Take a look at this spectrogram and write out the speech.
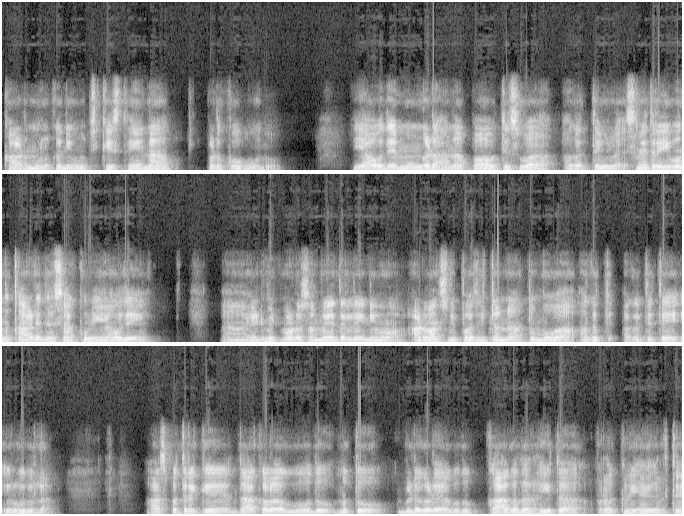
ಕಾರ್ಡ್ ಮೂಲಕ ನೀವು ಚಿಕಿತ್ಸೆಯನ್ನು ಪಡ್ಕೋಬಹುದು. ಯಾವುದೇ ಮುಂಗಡ ಹಣ ಪಾವತಿಸುವ ಅಗತ್ಯವಿಲ್ಲ. ಸ್ನೇಹಿತರೆ, ಈ ಒಂದು ಕಾರ್ಡ್ ಇದ್ದರೆ ಸಾಕು, ನೀವು ಯಾವುದೇ ಅಡ್ಮಿಟ್ ಮಾಡೋ ಸಮಯದಲ್ಲಿ ನೀವು ಅಡ್ವಾನ್ಸ್ ಡಿಪಾಸಿಟನ್ನು ತುಂಬುವ ಅಗತ್ಯ, ಅಗತ್ಯತೆ ಇರುವುದಿಲ್ಲ. ಆಸ್ಪತ್ರೆಗೆ ದಾಖಲಾಗುವುದು ಮತ್ತು ಬಿಡುಗಡೆಯಾಗುವುದು ಕಾಗದ ರಹಿತ ಪ್ರಕ್ರಿಯೆಯಾಗಿರುತ್ತೆ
